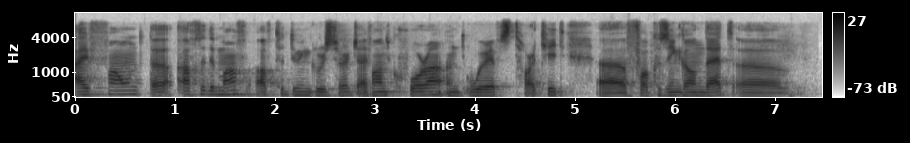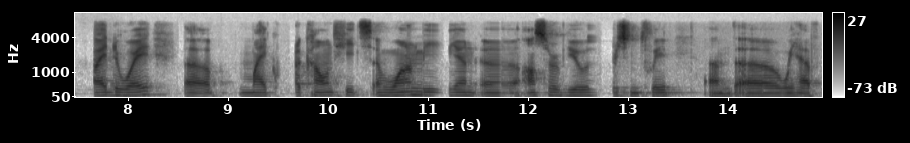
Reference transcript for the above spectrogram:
I found uh, after the month after doing research, I found Quora, and we've started uh, focusing on that. Uh, by the way, uh, my account hits uh, 1 million uh, answer views recently, and uh, we have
